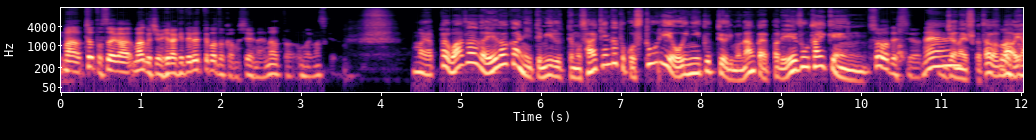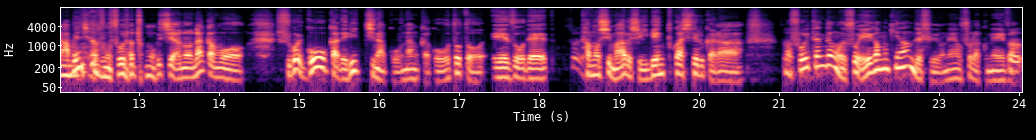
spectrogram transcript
まあちょっとそれが間口を開けてるってことかもしれないなと思いますけど、ね。まあやっぱりわざわざ映画館に行って見るっても最近だとこうストーリーを追いに行くっていうよりもなんかやっぱり映像体験そうですよね。じゃないですか。ただまあアベンジャーズもそうだと思うし、あのなんかもうすごい豪華でリッチなこうなんかこう音と映像で楽しむある種イベント化してるから、まあそういう点でもすごい映画向きなんですよね。おそらくね、エヴァ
